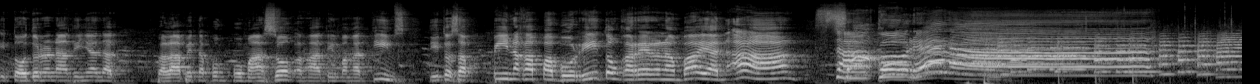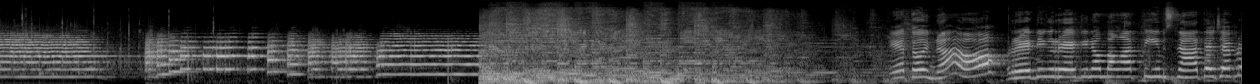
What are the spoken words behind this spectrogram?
itodo na natin yan at palapit na pong pumasok ang ating mga teams dito sa pinaka-paboritong karera ng bayan, ang... Sa Corera! Ito na. Ready, ready ng mga teams natin. Siyempre,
